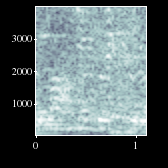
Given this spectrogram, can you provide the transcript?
Baju.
